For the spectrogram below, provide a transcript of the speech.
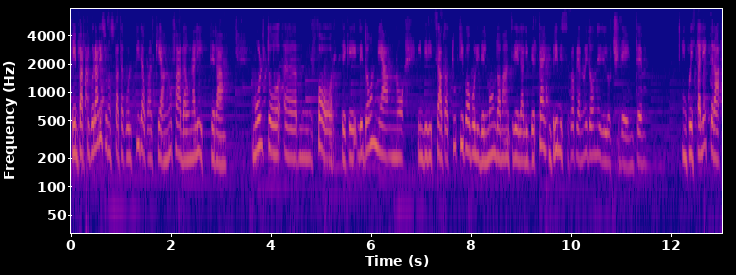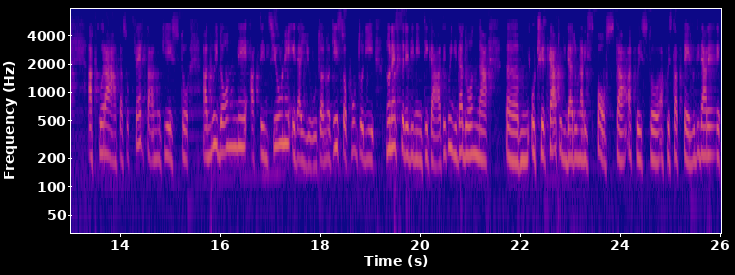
E in particolare sono stata colpita qualche anno fa da una lettera molto ehm, forte che le donne hanno indirizzato a tutti i popoli del mondo amanti della libertà, in primis proprio a noi donne dell'Occidente in questa lettera accorata, sofferta, hanno chiesto a noi donne attenzione ed aiuto, hanno chiesto appunto di non essere dimenticate, quindi da donna ehm, ho cercato di dare una risposta a questo, a questo appello, di dare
